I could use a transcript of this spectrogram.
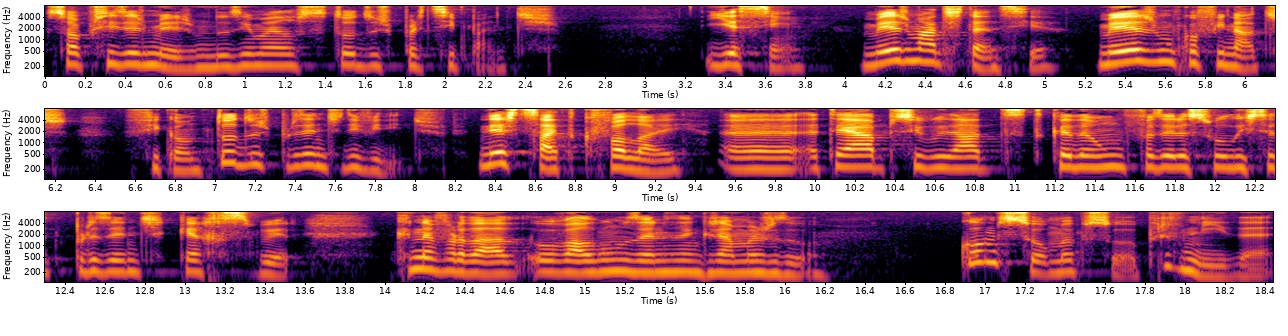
só precisas mesmo dos e-mails de todos os participantes. E assim, mesmo à distância, mesmo confinados, ficam todos os presentes divididos. Neste site que falei, uh, até há a possibilidade de cada um fazer a sua lista de presentes que quer receber, que na verdade houve alguns anos em que já me ajudou. Como sou uma pessoa prevenida,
